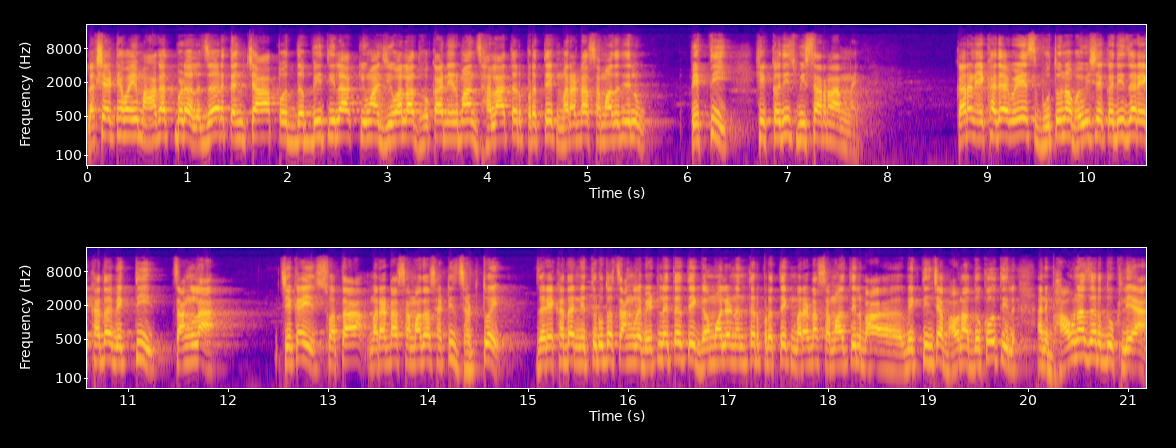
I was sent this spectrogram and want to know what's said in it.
लक्षात ठेवा हे महागात पडल. जर त्यांच्या पद्धतीला किंवा जीवाला धोका निर्माण झाला तर प्रत्येक मराठा समाजातील व्यक्ती हे कधीच विसरणार नाही. कारण एखाद्या वेळेस भूतोनं भविष्य कधी जर एखादा व्यक्ती चांगला जे काही स्वतः मराठा समाजासाठी झटतोय जर एखादा नेतृत्व चांगलं भेटलं तर ते गमावल्यानंतर प्रत्येक मराठा समाजातील भा व्यक्तींच्या भावना दुखवतील. आणि भावना जर दुखल्या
